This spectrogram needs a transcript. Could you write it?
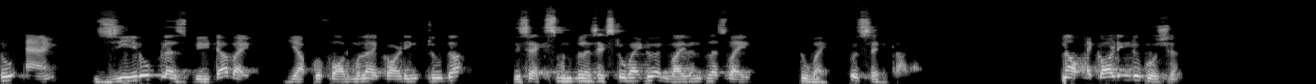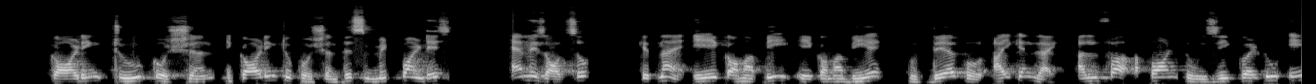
two and zero plus beta by two ये आपको formula according to the this X one plus X two by two and Y one plus Y two by उससे निकाला now according to question according to question according to question this mid point is M is also कितना है A comma B A comma B है तो therefore I can write alpha upon two is equal to A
